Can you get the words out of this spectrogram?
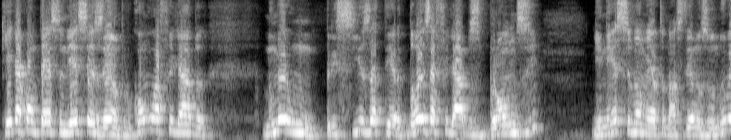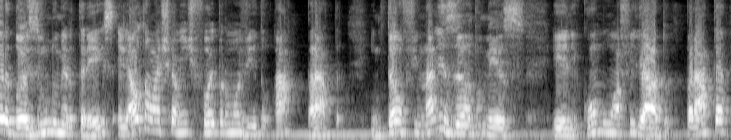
que, que acontece nesse exemplo? Como o afiliado número 1 precisa ter dois afiliados bronze, e nesse momento nós temos o número 2 e o número 3, ele automaticamente foi promovido a prata. Então, finalizando o mês, ele como um afiliado prata,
